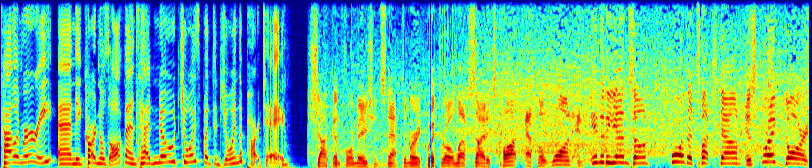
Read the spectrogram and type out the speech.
Kyler Murray and the Cardinals offense had no choice but to join the party. Shotgun formation, snap to Murray, quick throw left side. It's caught at the one and into the end zone for the touchdown is Greg Dortch.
